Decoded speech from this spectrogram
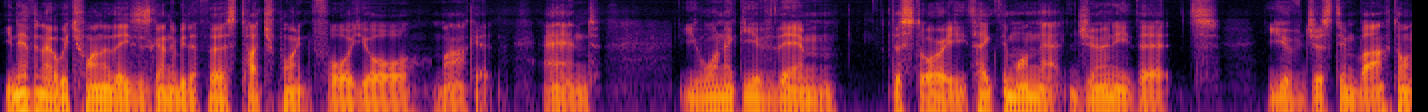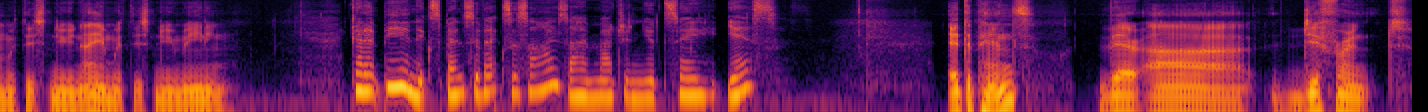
you never know which one of these is going to be the first touch point for your market. And you want to give them the story, take them on that journey that you've just embarked on with this new name, with this new meaning. Can it be an expensive exercise? I imagine you'd say yes. It depends. There are different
